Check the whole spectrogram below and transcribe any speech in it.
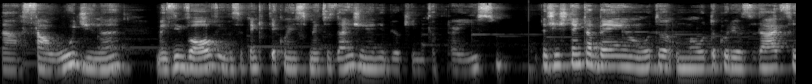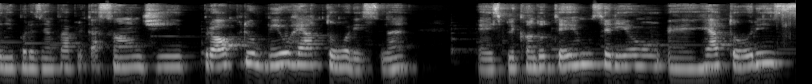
da saúde, né? Mas envolve, você tem que ter conhecimentos da engenharia bioquímica para isso. A gente tem também outra, uma outra curiosidade, seria, por exemplo, a aplicação de próprio bioreatores, né? É, explicando o termo, seriam é, reatores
